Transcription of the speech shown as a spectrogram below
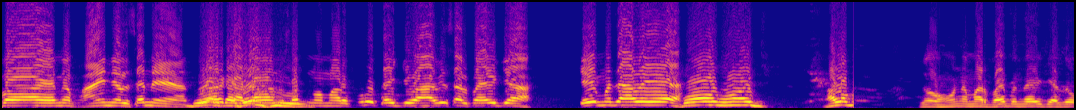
ભાઈ અમે ફાઇનલ છે ને દ્વારકા જવાનું સપનું અમારું પૂરું થઈ ગયું. આ વિશાલભાઈ આવી ગયા. કેવી મજા આવે? બહુ મોજ. હાલો. જો હું ને મારા ભાઈ બંધ આવી ગયા જો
